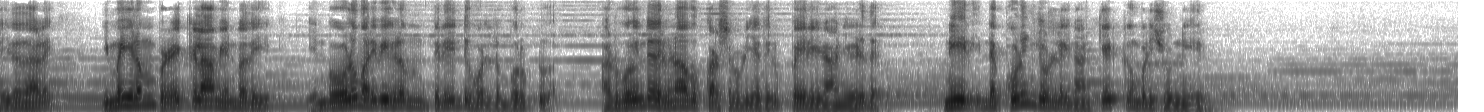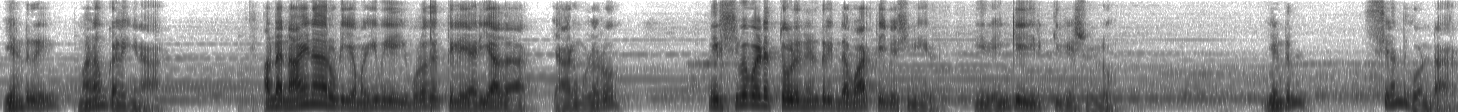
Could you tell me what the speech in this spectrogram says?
செய்ததாலே இம்மையிலும் பிழைக்கலாம் என்பதை என்போலும் அறிவிகளும் தெரிந்து கொள்ளும் பொருட்டு அருள்புரிந்த திருநாவுக்கரசருடைய திருப்பெயரை நான் எழுத நீர் இந்த கொடுஞ்சொல்லை நான் கேட்கும்படி சொன்னீர் என்று மனம் கலங்கினார். அந்த நாயனாருடைய மகிமையை உலகத்திலே அறியாதார் யாரும் உளரோ? நீர் சிவவேடத்தோடு நின்று இந்த வார்த்தை பேசினீர் நீர் எங்கே இருக்கிறீர் சொல்லும் என்று சிறந்து கொண்டார்.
